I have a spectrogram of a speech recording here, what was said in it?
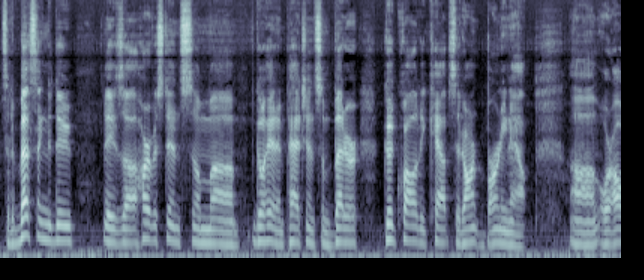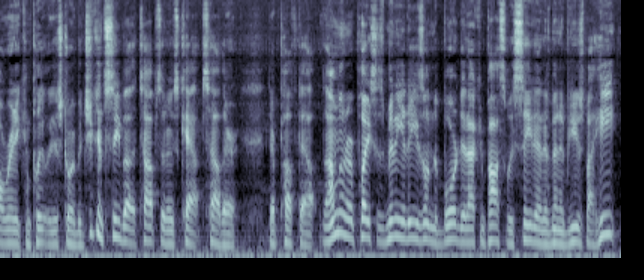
So the best thing to do is uh, harvest in some, uh, go ahead and patch in some better, good quality caps that aren't burning out um, or already completely destroyed. But you can see by the tops of those caps how they're they're puffed out. I'm going to replace as many of these on the board that I can possibly see that have been abused by heat.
